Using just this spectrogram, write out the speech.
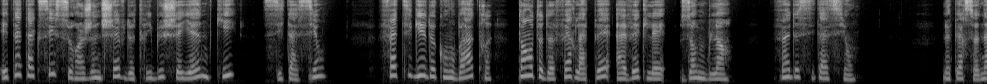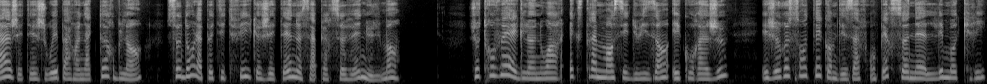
était axée sur un jeune chef de tribu Cheyenne qui, citation, fatigué de combattre, tente de faire la paix avec les hommes blancs. Fin de citation. Le personnage était joué par un acteur blanc, ce dont la petite fille que j'étais ne s'apercevait nullement. Je trouvais Aigle Noir extrêmement séduisant et courageux, et je ressentais comme des affronts personnels les moqueries,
